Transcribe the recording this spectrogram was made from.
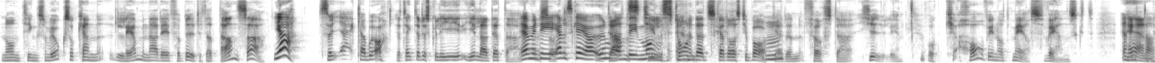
någonting som vi också kan lämna det är förbudet att dansa. Ja! Så jäkla bra. Jag tänkte att du skulle gilla detta. Ja men det alltså, älskar jag. Undrar att det är många... Danstillståndet ska dras tillbaka mm. den första juli. Och har vi något mer svenskt än, än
